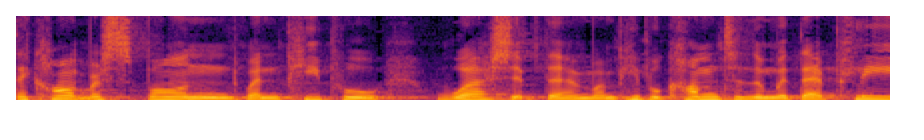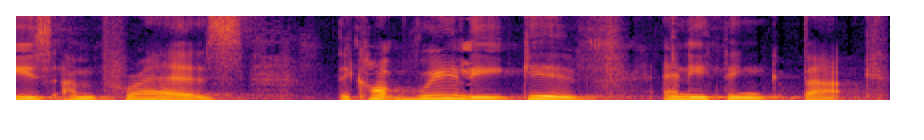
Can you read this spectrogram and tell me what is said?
They can't respond when people worship them, when people come to them with their pleas and prayers. They can't really give anything back.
